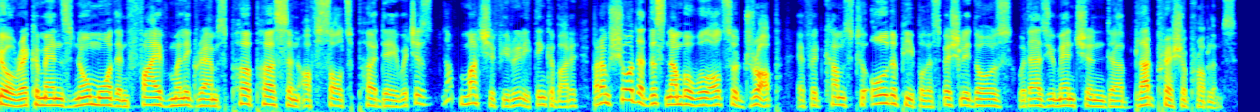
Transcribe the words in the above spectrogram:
WHO recommends no more than 5 milligrams per person of salt per day, which is not much if you really think about it. But I'm sure that this number will also drop if it comes to older people, especially those with, as you mentioned, uh, blood pressure problems.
